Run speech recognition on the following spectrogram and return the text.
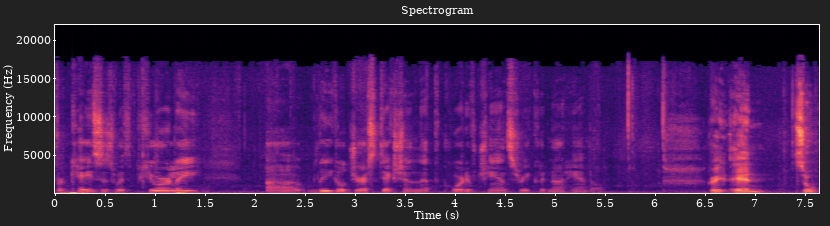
for cases with purely uh, legal jurisdiction that the Court of Chancery could not handle. Great. And so,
